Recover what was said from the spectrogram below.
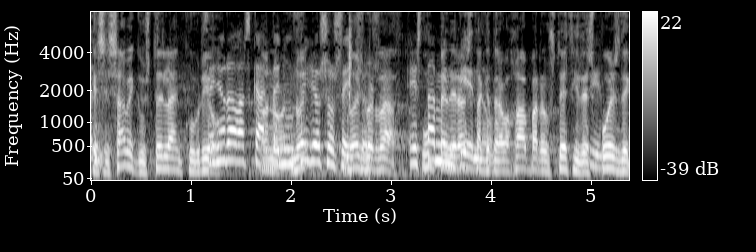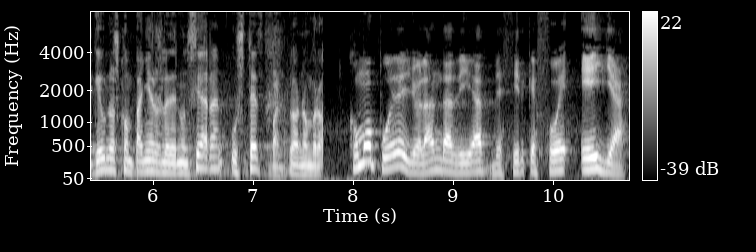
que, se sabe que usted la encubrió. Señora Bascal, no, denunció yo esos hechos. No es verdad. Está un pederasta mintiendo. que trabajaba para usted y después de que unos compañeros le denunciaran, usted lo nombró. ¿Cómo puede Yolanda Díaz decir que fue ella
